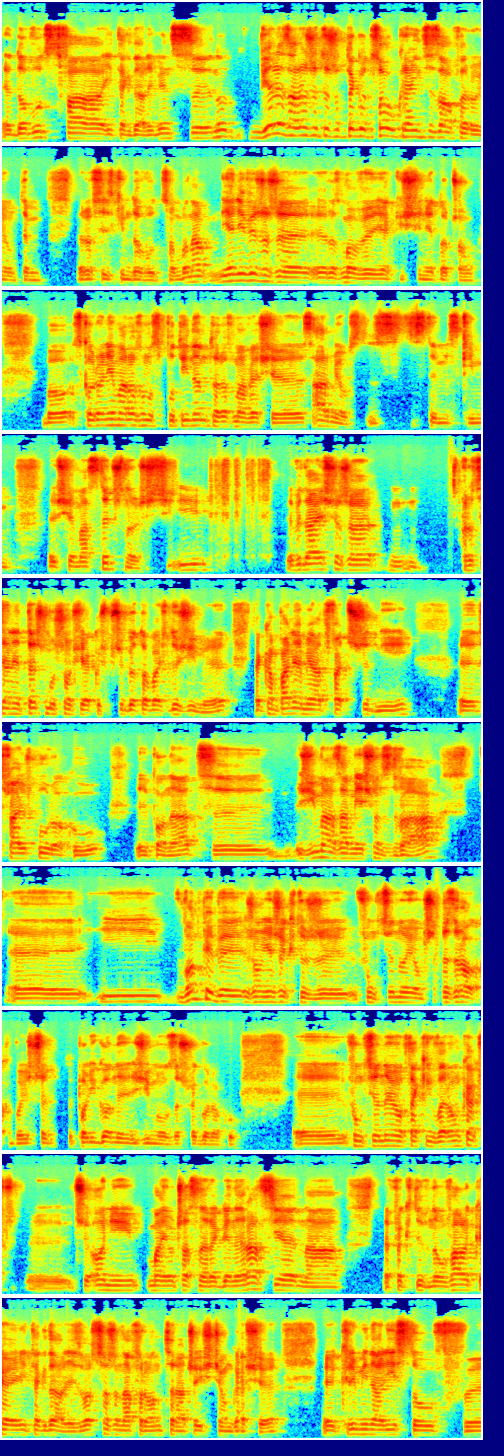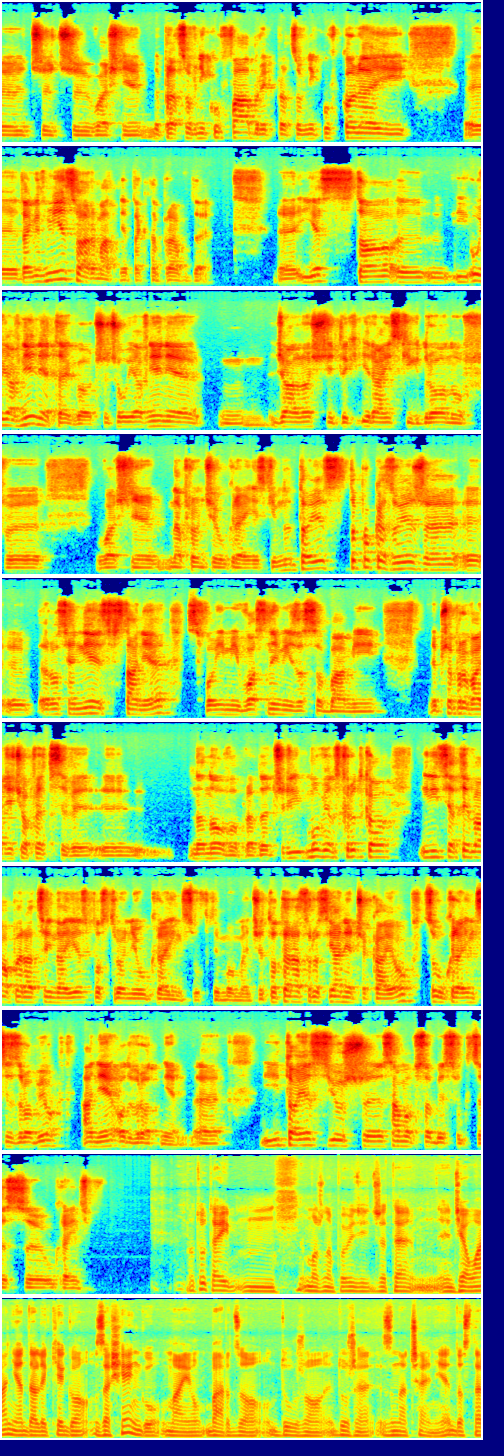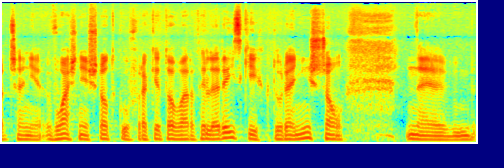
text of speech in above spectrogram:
dowództwa i tak dalej. Więc y, no, wiele zależy też od tego, co Ukraińcy zaoferują tym rosyjskim dowódcom, bo na, ja nie wierzę, że rozmowy jakieś się nie toczą, bo skoro nie ma rozmów z Putinem, to rozmawia się z armią, z, z, tym, z kim się ma styczność i wydaje się, że mm, Rosjanie też muszą się jakoś przygotować do zimy. Ta kampania miała trwać trzy dni. trwa już pół roku ponad. Zima za miesiąc, dwa. I wątpię, by żołnierze, którzy funkcjonują przez rok, bo jeszcze poligony zimą zeszłego roku, funkcjonują w takich warunkach, czy oni mają czas na regenerację, na efektywną walkę i tak dalej. Zwłaszcza, że na front raczej ściąga się kryminalistów, czy, czy właśnie pracowników fabryk, pracowników kolei. Tak więc mięso armatnie tak naprawdę. Jest to i ujawnienie tego, czy, czy ujawnienie działalności tych irańskich dronów właśnie na froncie ukraińskim, no to, jest, to pokazuje, że Rosja nie jest w stanie swoimi własnymi zasobami przeprowadzić ofensywy na nowo, prawda? Czyli mówiąc krótko, inicjatywa operacyjna jest po stronie Ukraińców w tym momencie. To teraz Rosjanie czekają, co Ukraińcy zrobią, a nie odwrotnie. I to jest już samo w sobie sukces Ukraińców. No tutaj mm, można powiedzieć, że te działania dalekiego zasięgu mają bardzo dużo, duże znaczenie. Dostarczenie właśnie środków rakietowo-artyleryjskich, które niszczą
